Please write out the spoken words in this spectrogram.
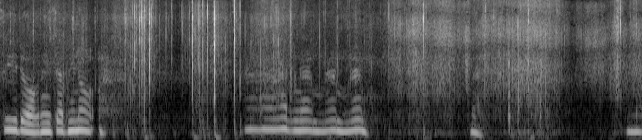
สี่ดอกนี่จ้ะพี่น้องงามงามงามงามนั่นนะ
